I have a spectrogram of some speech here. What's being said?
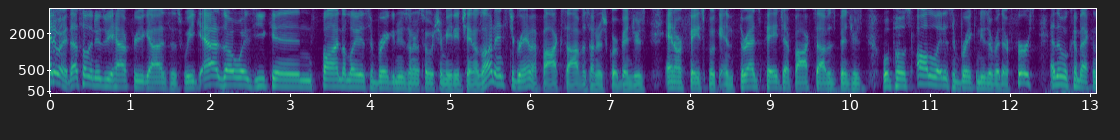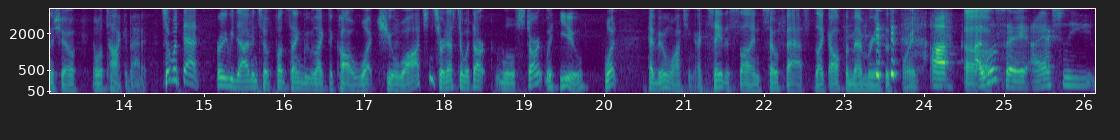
anyway, that's all the news we have for you guys this week. As always, you can find the latest and breaking news on our social media channels on Instagram at box office underscore bingers and our Facebook and threads page at box office bingers. We'll post all the latest and breaking news over there first, and then we'll come back on the show and we'll talk about it. So with that, we're gonna be diving into a fun segment we would like to call What You Watch. And so Ernesto, with our we'll start with you. What have you been watching? I'd say this line so fast, it's like off of memory at this point. Uh, I Uh, will say I actually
